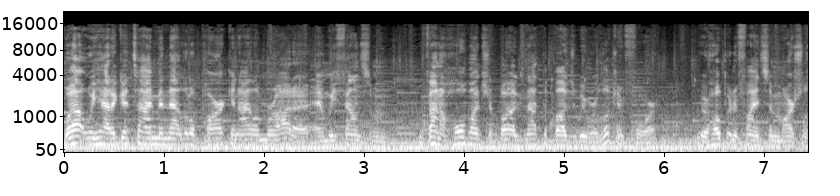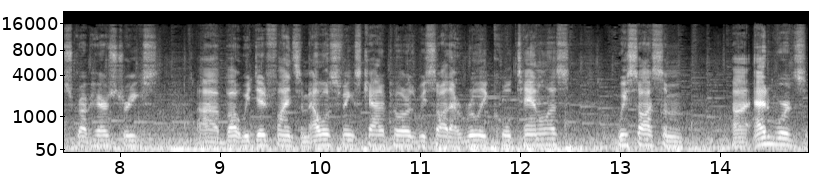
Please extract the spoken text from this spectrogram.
Well, we had a good time in that little park in Islamorada, and we found some. We found a whole bunch of bugs, not the bugs we were looking for. We were hoping to find some Martial scrub hair streaks, uh, but we did find some Ello sphinx caterpillars. We saw that really cool Tantalus. We saw some uh, Edwards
